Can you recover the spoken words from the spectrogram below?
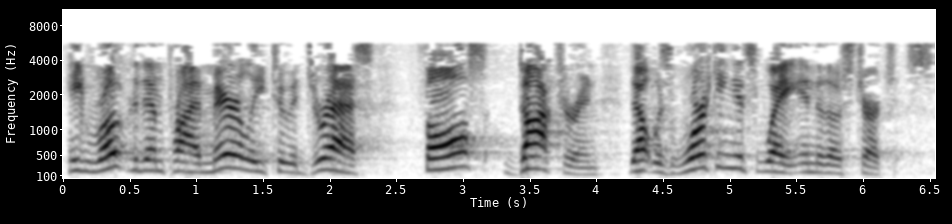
he wrote to them primarily to address false doctrine that was working its way into those churches.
